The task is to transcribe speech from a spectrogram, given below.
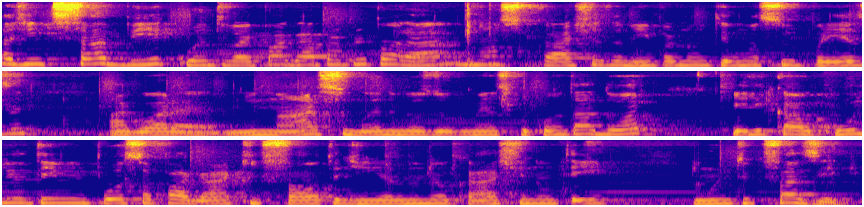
a gente saber quanto vai pagar para preparar o nosso caixa também, para não ter uma surpresa. Agora, em março, mando meus documentos para o contador, ele calcula e eu tenho imposto a pagar que falta dinheiro no meu caixa e não tem muito o que fazer.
